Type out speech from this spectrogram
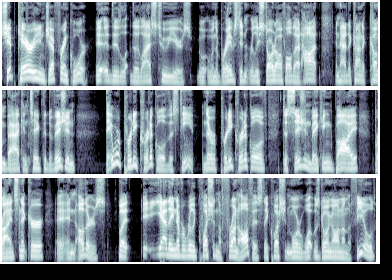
Chip Caray and Jeff Francoeur the the last two years when the Braves didn't really start off all that hot and had to kind of come back and take the division, they were pretty critical of this team and they were pretty critical of decision making by Brian Snitker and others. But yeah, they never really questioned the front office. They questioned more what was going on on the field.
